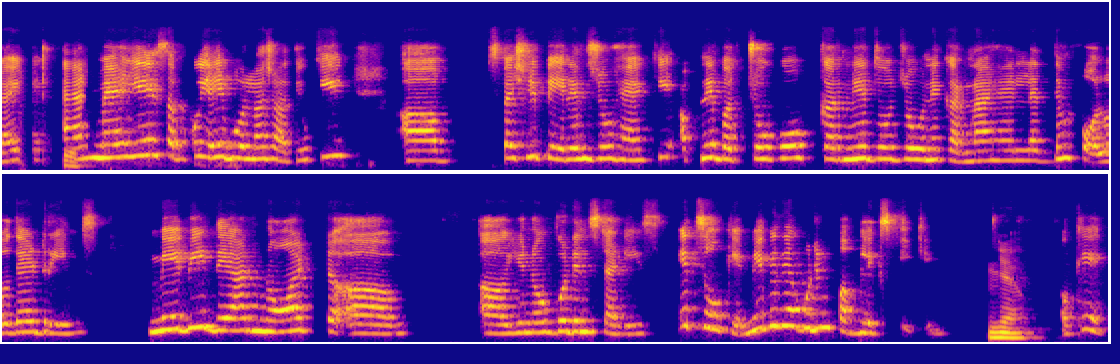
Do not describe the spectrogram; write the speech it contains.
राइट hmm. एंड मैं ये सबको यही बोलना चाहती हूँ कि स्पेशली uh, पेरेंट्स जो हैं कि अपने बच्चों को करने दो जो उन्हें करना है let them follow their dreams maybe they are not you know good in studies it's okay maybe they are good in public speaking okay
